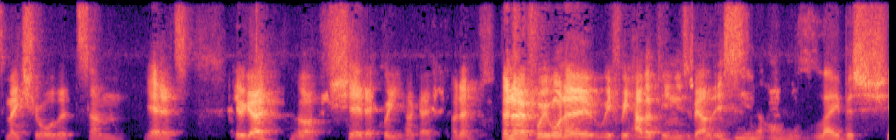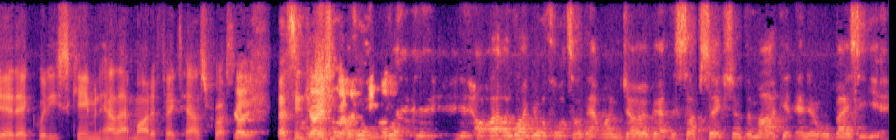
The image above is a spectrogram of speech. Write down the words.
to make sure that um yeah, it's here we go. Oh, shared equity. Okay, I don't don't know if we want to if we have opinions about this. You on Labor's shared equity scheme and how that might affect house prices. Go, That's interesting. I, I, I, like your thoughts on that one, Joe, about the subsection of the market, and it will basically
